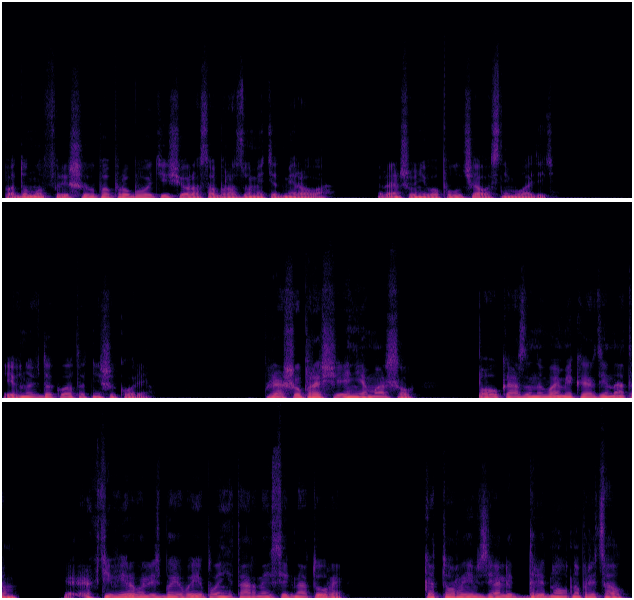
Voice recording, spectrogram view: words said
Подумав, решил попробовать еще раз образумить адмирала. Раньше у него получалось с ним ладить. И вновь доклад от Нишикори. «Прошу прощения, маршал. По указанным вами координатам э, активировались боевые планетарные сигнатуры, которые взяли дредноут на прицел.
